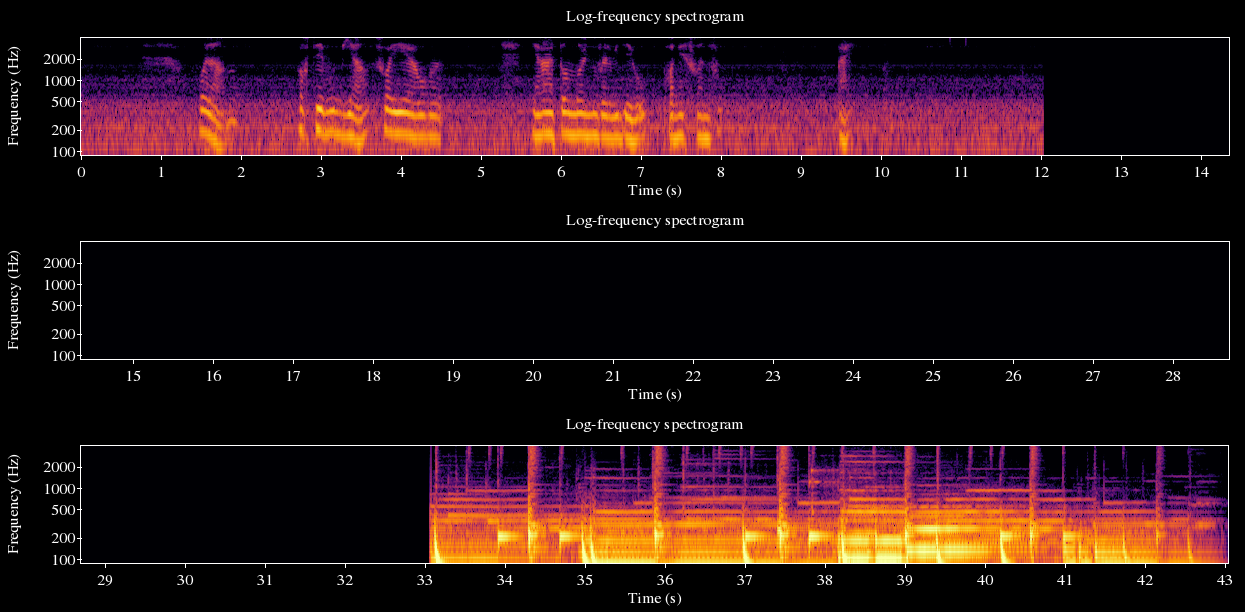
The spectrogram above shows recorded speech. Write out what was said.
Voilà. Portez-vous bien, soyez heureux. Et en attendant une nouvelle vidéo, prenez soin de vous.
